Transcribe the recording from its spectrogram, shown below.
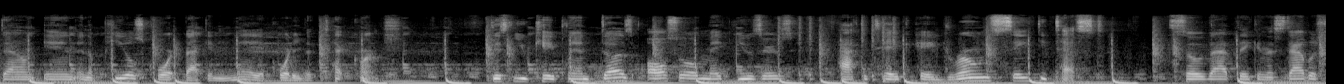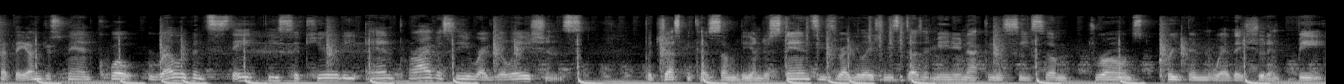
down in an appeals court back in May, according to TechCrunch. This UK plan does also make users have to take a drone safety test so that they can establish that they understand, quote, relevant safety, security, and privacy regulations. But just because somebody understands these regulations doesn't mean you're not going to see some drones creeping where they shouldn't be.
